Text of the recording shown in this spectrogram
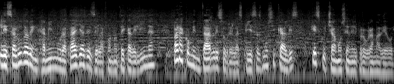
Les saluda Benjamín Murataya desde la Fonoteca de Lina para comentarles sobre las piezas musicales que escuchamos en el programa de hoy.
